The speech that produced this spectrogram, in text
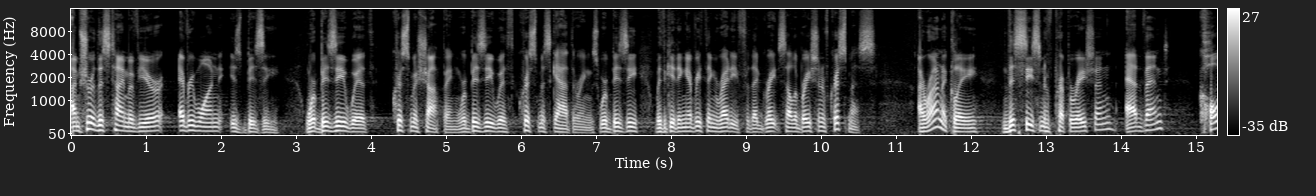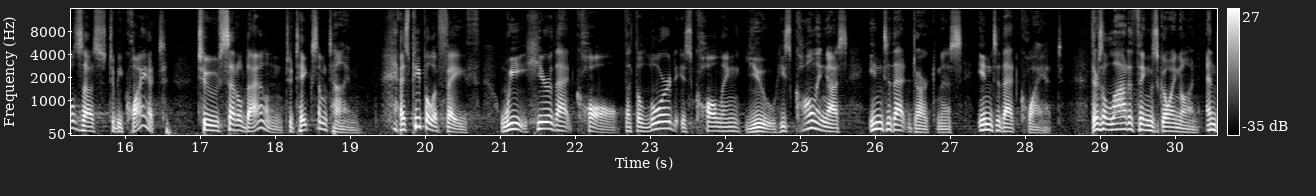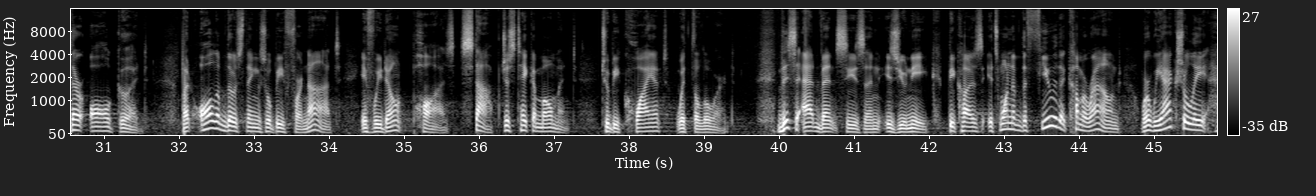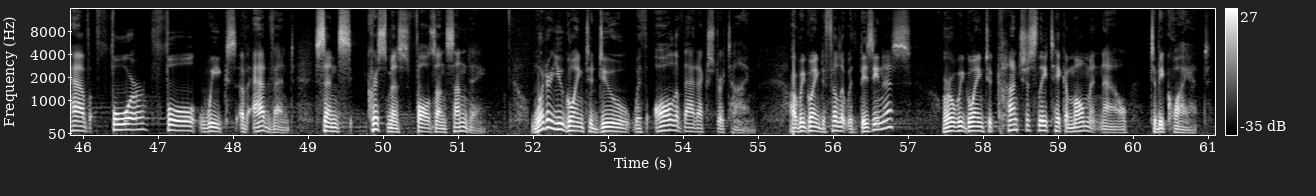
I'm sure this time of year, everyone is busy. We're busy with Christmas shopping. We're busy with Christmas gatherings. We're busy with getting everything ready for that great celebration of Christmas. Ironically, this season of preparation, Advent, calls us to be quiet, to settle down, to take some time. As people of faith, we hear that call that the Lord is calling you. He's calling us into that darkness, into that quiet. There's a lot of things going on, and they're all good. But all of those things will be for naught if we don't pause, stop, just take a moment to be quiet with the Lord. This Advent season is unique because it's one of the few that come around where we actually have four full weeks of Advent since Christmas falls on Sunday. What are you going to do with all of that extra time? Are we going to fill it with busyness? Or are we going to consciously take a moment now to be quiet?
